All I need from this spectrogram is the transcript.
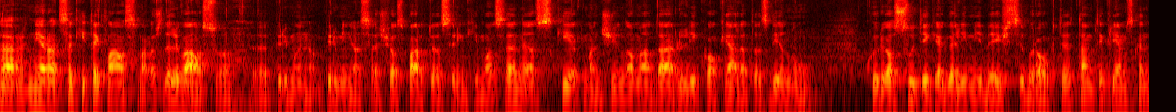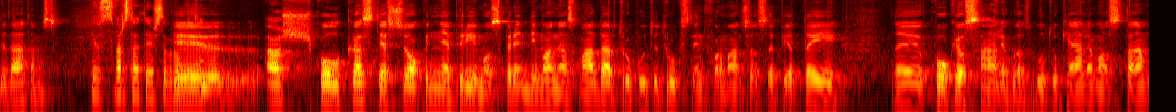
dar nėra atsakyta į klausimą, ar aš dalyvausiu e, pirminiuose šios partijos rinkimuose, nes kiek man žinoma, dar liko keletas dienų, kurios suteikia galimybę išsibraukti tam tikriems kandidatams. Jūs svarstote išsibraukti? E, aš kol kas tiesiog nepriimu sprendimo, nes man dar truputį trūksta informacijos apie tai, e, kokios sąlygos būtų keliamos tam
